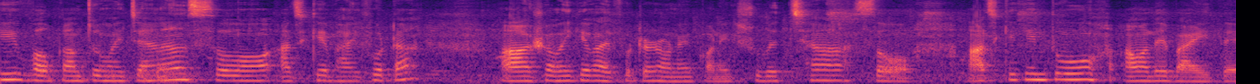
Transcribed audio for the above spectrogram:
Welcome to my channel so আজকে ভাইফোঁটা। আর সবাইকে ভাইফোঁটার অনেক অনেক শুভেচ্ছা। সো আজকে কিন্তু আমাদের বাড়িতে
